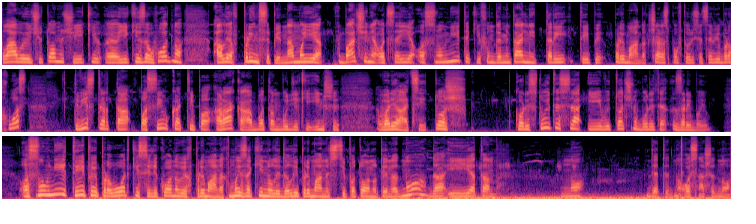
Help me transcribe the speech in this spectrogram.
плаваючи, тонучі, які, е, які завгодно. Але в принципі, на моє бачення, оце є основні такі фундаментальні три типи приманок. Ще раз повторюся, це віброхвост, твістер та пасивка, типу рака або там будь-які інші варіації. Тож користуйтеся і ви точно будете з рибою. Основні типи проводки силіконових приманок. Ми закинули, дали приманочці потонути на дно, да, і є там дно. Де те дно? Ось наше дно.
